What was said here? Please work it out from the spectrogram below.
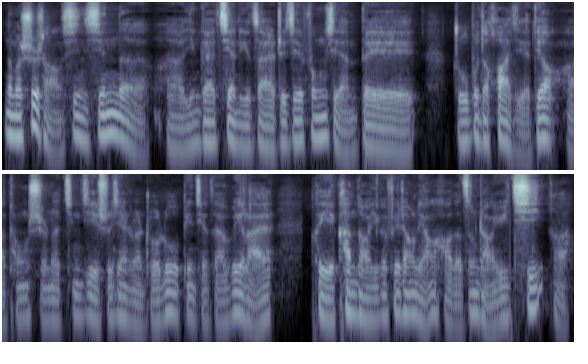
那么市场信心呢，呃，应该建立在这些风险被逐步的化解掉啊，同时呢，经济实现软着陆，并且在未来可以看到一个非常良好的增长预期啊。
